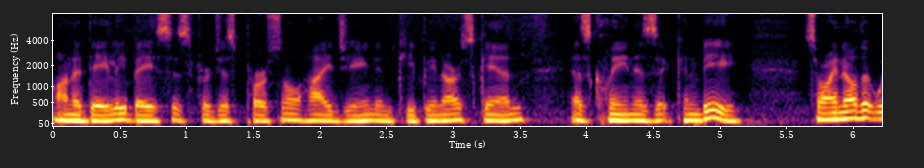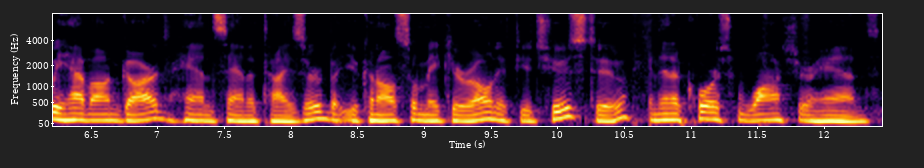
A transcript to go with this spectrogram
on a daily basis for just personal hygiene and keeping our skin as clean as it can be. So I know that we have On Guard hand sanitizer, but you can also make your own if you choose to. And then of course, wash your hands.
